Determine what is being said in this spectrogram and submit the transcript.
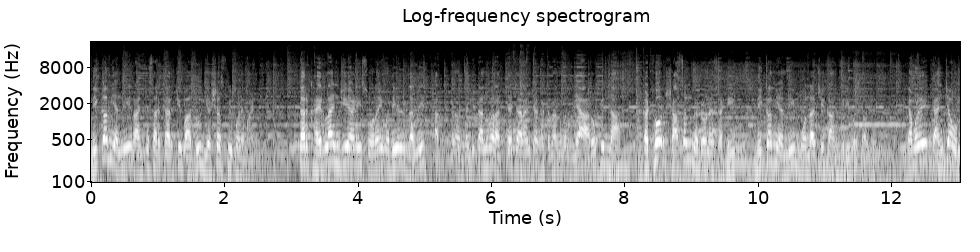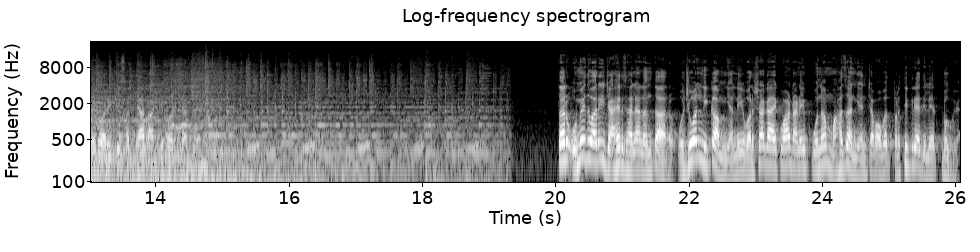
निकम यांनी राज्य सरकारची बाजू यशस्वीपणे मांडली आहे. तर खैरलांजी आणि सोनईमधील दलित दलितांवर अत्याचारांच्या घटनांमधल्या आरोपींना कठोर शासन घडवण्यासाठी निकम यांनी मोलाची कामगिरी बजावली त्यामुळे त्यांच्या उमेदवारीची सध्या राज्यभर चर्चा तर उमेदवारी जाहीर झाल्यानंतर उज्ज्वल निकम यांनी वर्षा गायकवाड आणि पूनम महाजन यांच्याबाबत प्रतिक्रिया दिल्यात बघूया.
